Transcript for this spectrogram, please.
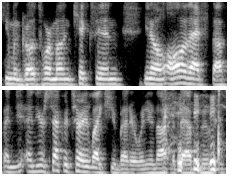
human growth hormone kicks in, you know, all of that stuff. And and your secretary likes you better when you're not in a bad mood.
